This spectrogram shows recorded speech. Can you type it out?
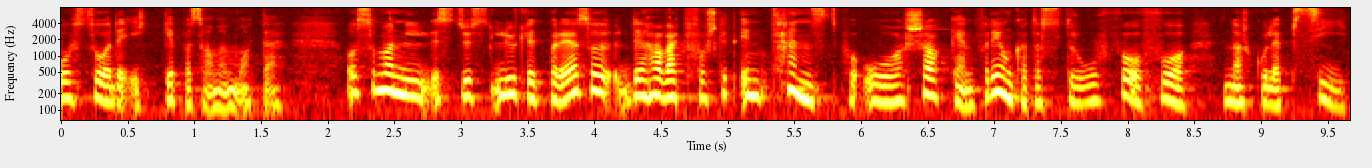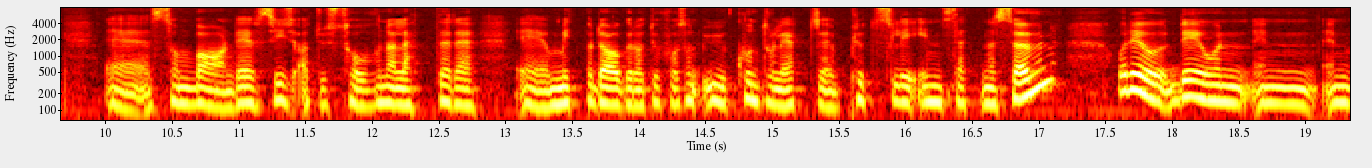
og så det ikke på samme måte. Og så man lurt litt på det. så Det har vært forsket intenst på årsaken. For det er jo en katastrofe å få narkolepsi eh, som barn. Det sies at du sovner lettere eh, midt på dagen, og at du får sånn ukontrollert, eh, plutselig innsettende søvn. Og det er jo, det er jo en, en, en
